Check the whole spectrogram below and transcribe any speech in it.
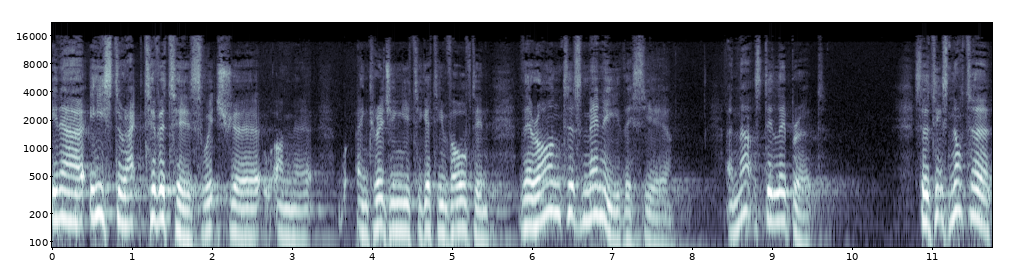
In our Easter activities, which uh, I'm uh, encouraging you to get involved in, there aren't as many this year, and that's deliberate. So that it's not a,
